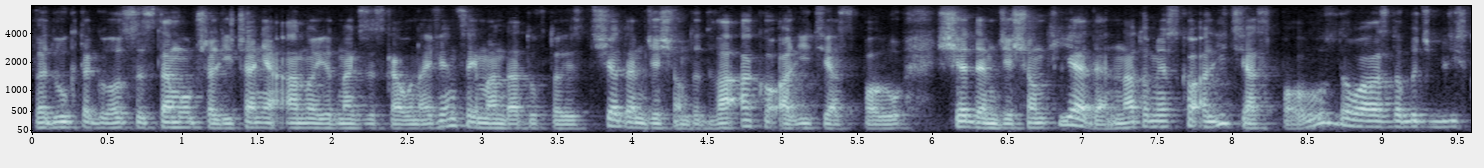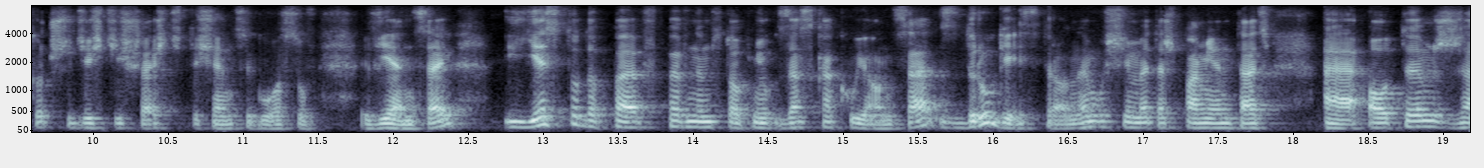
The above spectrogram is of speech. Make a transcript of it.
według tego systemu przeliczenia ANO jednak zyskało najwięcej mandatów, to jest 72, a koalicja z polu 71. Natomiast koalicja z polu zdołała zdobyć blisko 36 tysięcy głosów więcej i jest to do, w pewnym stopniu zaskakujące. Z drugiej strony musimy też pamiętać e, o tym, że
